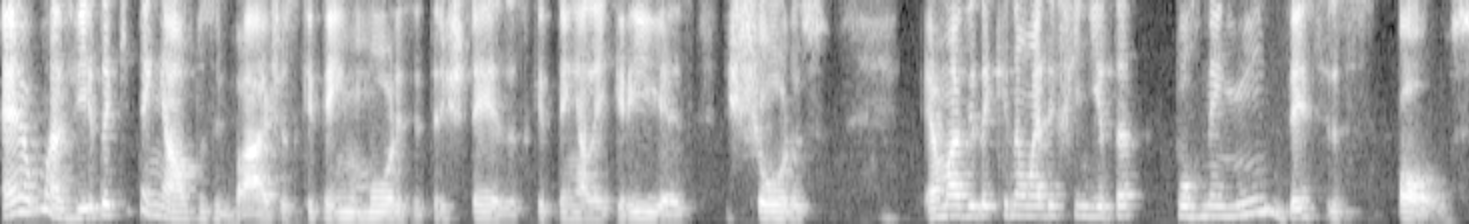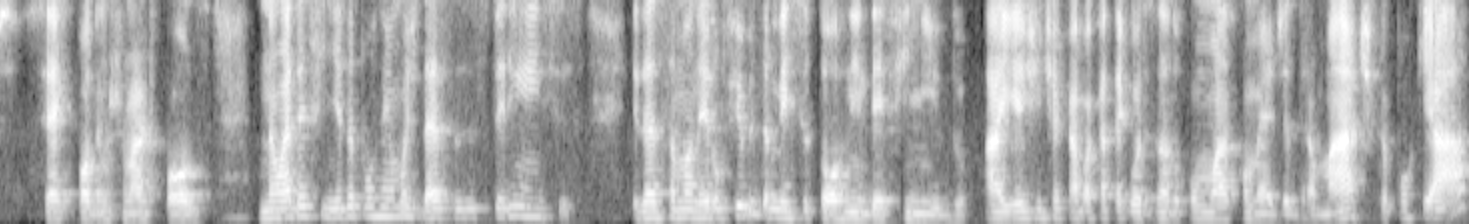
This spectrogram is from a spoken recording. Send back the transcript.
é uma vida que tem altos e baixos, que tem humores e tristezas, que tem alegrias e choros. É uma vida que não é definida por nenhum desses polos, se é que podemos chamar de polos, não é definida por nenhuma dessas experiências. E dessa maneira o filme também se torna indefinido. Aí a gente acaba categorizando como uma comédia dramática, porque há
